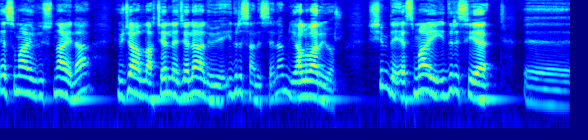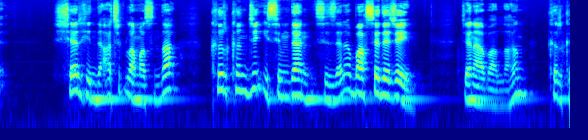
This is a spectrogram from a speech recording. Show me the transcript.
Esma-ül Hüsna ile Yüce Allah Celle Celaluhu'ya İdris Aleyhisselam yalvarıyor. Şimdi Esma-i İdrisiye e, şerhinde açıklamasında 40. isimden sizlere bahsedeceğim. Cenab-ı Allah'ın 40.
